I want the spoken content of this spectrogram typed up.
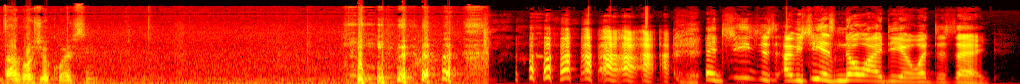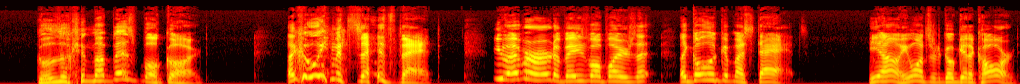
That goes your question. and she just, I mean, she has no idea what to say. Go look at my baseball card. Like, who even says that? You ever heard a baseball player say, like, go look at my stats. You know, he wants her to go get a card.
